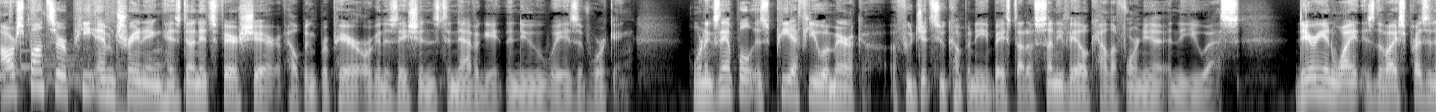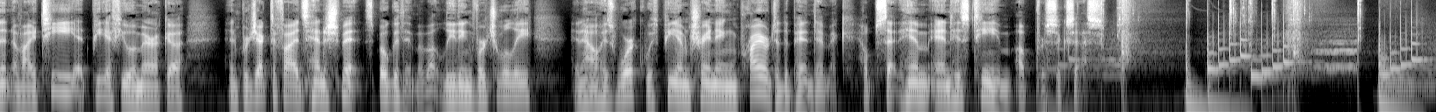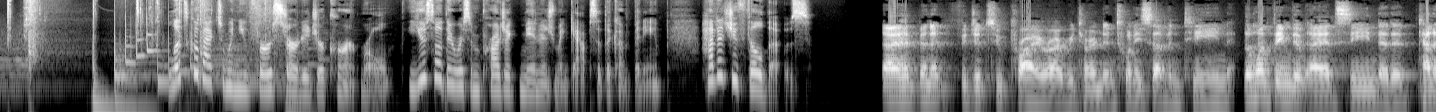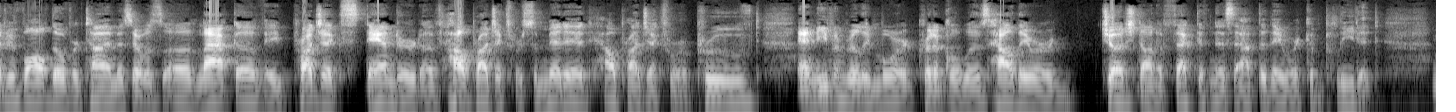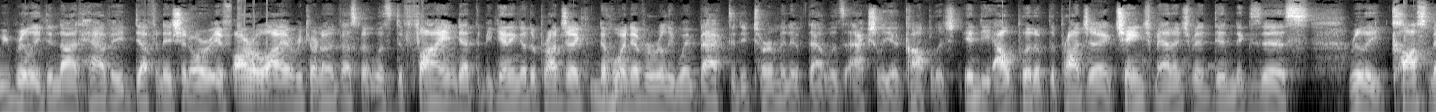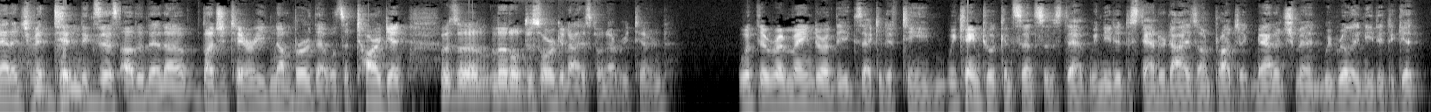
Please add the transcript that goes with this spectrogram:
Our sponsor, PM Training, has done its fair share of helping prepare organizations to navigate the new ways of working. One example is PFU America, a Fujitsu company based out of Sunnyvale, California, in the US. Darian White is the vice president of IT at PFU America, and Projectified's Hannah Schmidt spoke with him about leading virtually and how his work with PM training prior to the pandemic helped set him and his team up for success. Let's go back to when you first started your current role. You saw there were some project management gaps at the company. How did you fill those? I had been at Fujitsu prior. I returned in 2017. The one thing that I had seen that it kind of evolved over time is there was a lack of a project standard of how projects were submitted, how projects were approved, and even really more critical was how they were judged on effectiveness after they were completed we really did not have a definition, or if ROI, or return on investment, was defined at the beginning of the project, no one ever really went back to determine if that was actually accomplished. In the output of the project, change management didn't exist. Really, cost management didn't exist other than a budgetary number that was a target. It was a little disorganized when I returned with the remainder of the executive team, we came to a consensus that we needed to standardize on project management. We really needed to get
